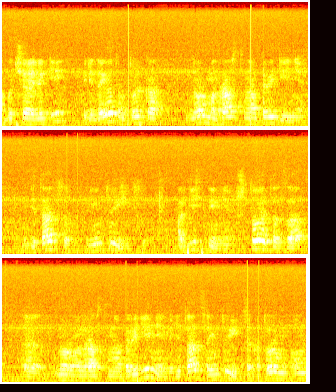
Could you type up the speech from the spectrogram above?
обучая людей, передает им только нормы нравственного поведения, медитацию и интуицию. Объясни мне, что это за э, нормы нравственного поведения, медитация интуиция, которым он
